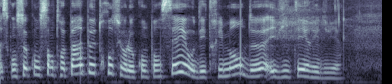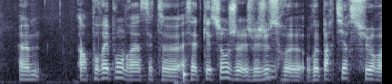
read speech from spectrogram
est-ce qu'on se concentre pas un peu trop sur le compenser au détriment de éviter et réduire? Alors pour répondre à cette, à cette question, je, vais juste repartir sur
